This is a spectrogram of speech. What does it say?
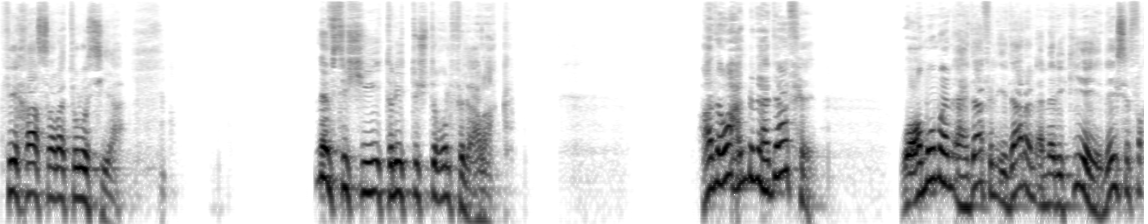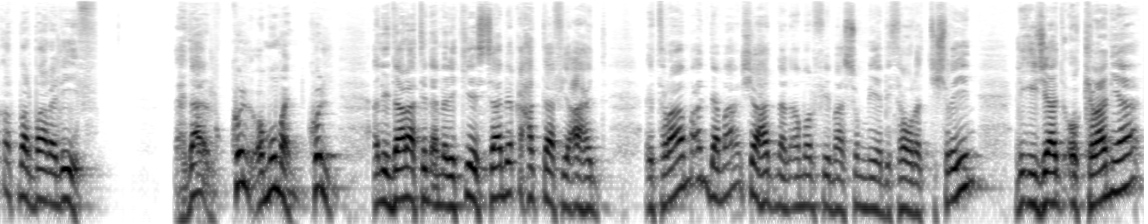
في خاصرة روسيا. نفس الشيء تريد تشتغل في العراق. هذا واحد من أهدافها وعموما أهداف الإدارة الأمريكية ليست فقط بربارة ليف أهداف كل عموما كل الإدارات الأمريكية السابقة حتى في عهد ترامب عندما شاهدنا الأمر فيما سمي بثورة تشرين لإيجاد أوكرانيا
